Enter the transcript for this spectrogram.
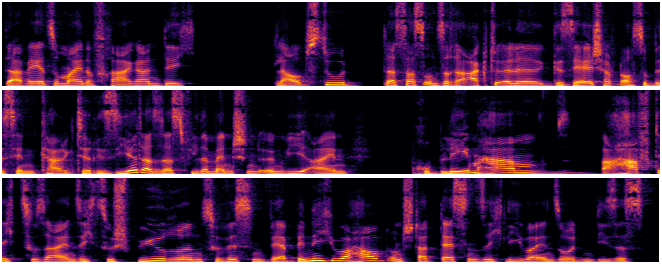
Da wäre jetzt so meine Frage an dich. Glaubst du, dass das unsere aktuelle Gesellschaft auch so ein bisschen charakterisiert? Also, dass viele Menschen irgendwie ein Problem haben, wahrhaftig zu sein, sich zu spüren, zu wissen, wer bin ich überhaupt und stattdessen sich lieber in so in dieses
